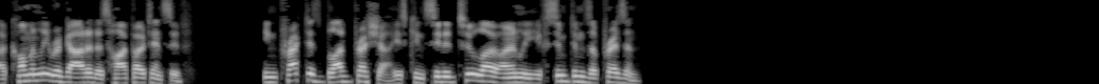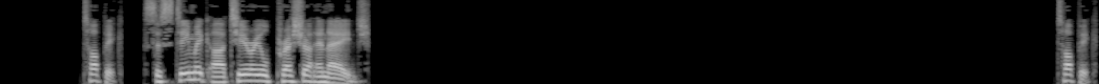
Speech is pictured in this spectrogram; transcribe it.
are commonly regarded as hypotensive. In practice blood pressure is considered too low only if symptoms are present. Topic: Systemic arterial pressure and age. Topic:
